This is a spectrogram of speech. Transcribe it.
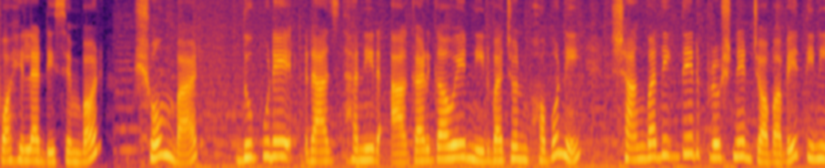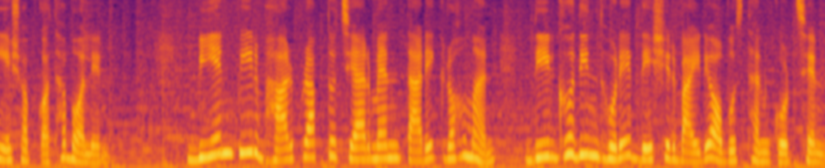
পহেলা ডিসেম্বর সোমবার দুপুরে রাজধানীর আগারগাঁওয়ে নির্বাচন ভবনে সাংবাদিকদের প্রশ্নের জবাবে তিনি এসব কথা বলেন। বিএনপির ভারপ্রাপ্ত চেয়ারম্যান তারেক রহমান দীর্ঘদিন ধরে দেশের বাইরে অবস্থান করছেন।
